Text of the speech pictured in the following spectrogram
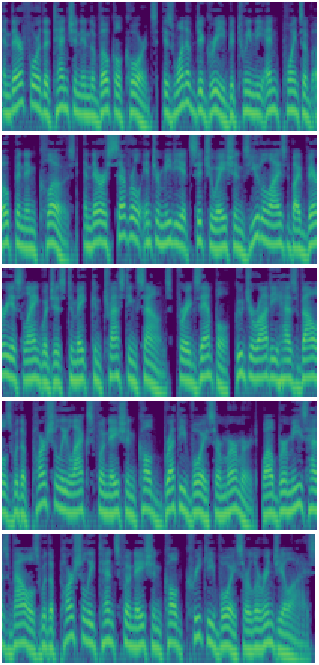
and therefore the tension in the vocal cords, is one of degree between the end points of open and closed, and there are several intermediate situations utilized by various languages to make contrasting sounds, for example, Gujarati has vowels with a partially lax phonation called breathy voice or murmured, while Burmese has vowels with a partially tense phonation called creaky voice or laryngealized.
